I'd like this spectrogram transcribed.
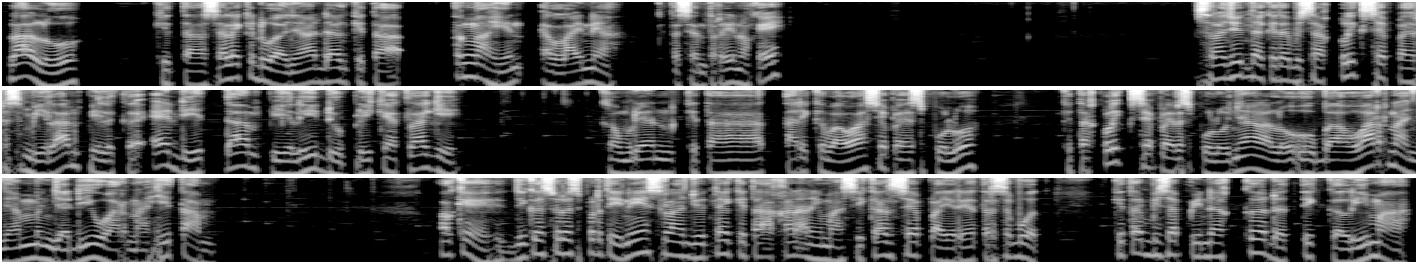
Lalu kita select keduanya dan kita tengahin align-nya. Kita centerin, oke? Okay? Selanjutnya kita bisa klik shape layer 9, pilih ke edit dan pilih duplicate lagi. Kemudian kita tarik ke bawah shape layer 10, kita klik shape layer 10-nya lalu ubah warnanya menjadi warna hitam. Oke, jika sudah seperti ini, selanjutnya kita akan animasikan shape layernya tersebut kita bisa pindah ke detik kelima.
